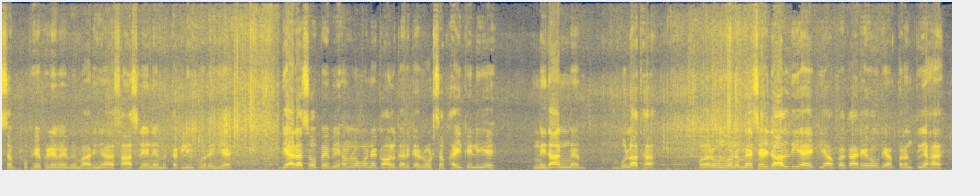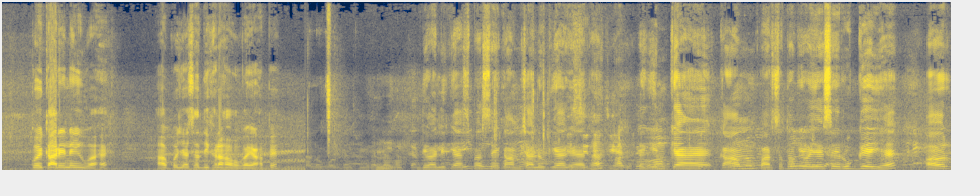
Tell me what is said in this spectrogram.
सबको फेफड़े में बीमारियाँ, सांस लेने में तकलीफ़ हो रही है। 1100 पे भी हम लोगों ने कॉल करके रोड सफ़ाई के लिए निदान में बोला था, मगर उन्होंने मैसेज डाल दिया है कि आपका कार्य हो गया, परंतु यहाँ कोई कार्य नहीं हुआ है। आपको जैसा दिख रहा होगा यहाँ पे। दिवाली के आसपास से काम चालू किया गया था लेकिन क्या है काम पार्षदों की वजह से रुक गई है और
